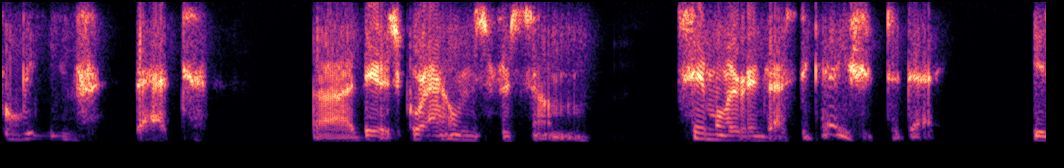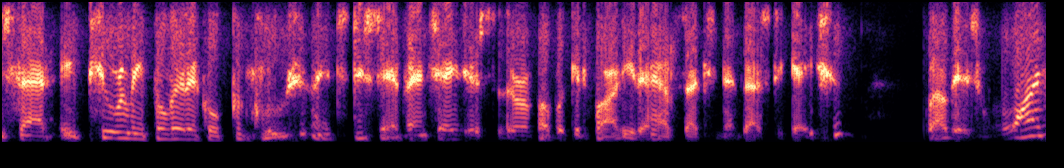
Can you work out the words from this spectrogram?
believe that uh, there's grounds for some similar investigation today. Is that a purely political conclusion? It's disadvantageous to the Republican Party to have such an investigation. Well, there's one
